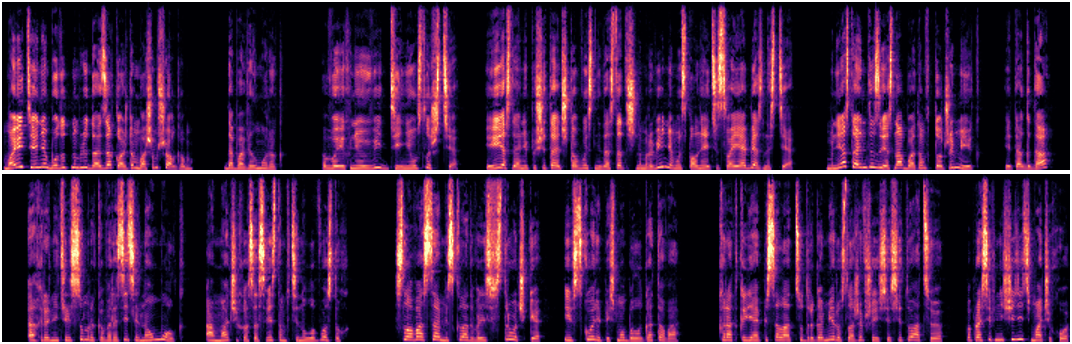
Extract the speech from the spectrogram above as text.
«Мои тени будут наблюдать за каждым вашим шагом», — добавил Морок. «Вы их не увидите и не услышите. И если они посчитают, что вы с недостаточным рвением исполняете свои обязанности, мне станет известно об этом в тот же миг. И тогда...» Охранитель сумрака выразительно умолк, а мачеха со свистом втянула воздух. Слова сами складывались в строчки, и вскоре письмо было готово. Кратко я описала отцу Драгомиру сложившуюся ситуацию, попросив не щадить мачеху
